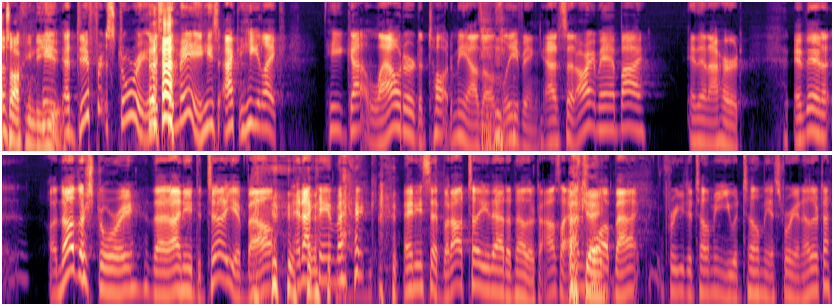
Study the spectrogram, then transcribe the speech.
still talking to he- you. A different story. It was to me. He's I, he like he got louder to talk to me as I was leaving. I said, "All right, man, bye." And then I heard, and then another story that I need to tell you about. And I came back, and he said, "But I'll tell you that another time." I was like, "I Okay. just walked back for you to tell me you would tell me a story another time."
